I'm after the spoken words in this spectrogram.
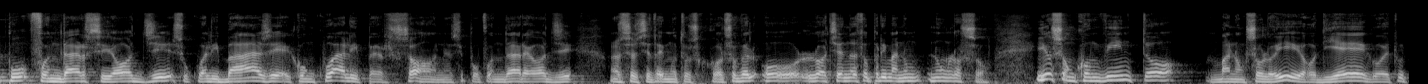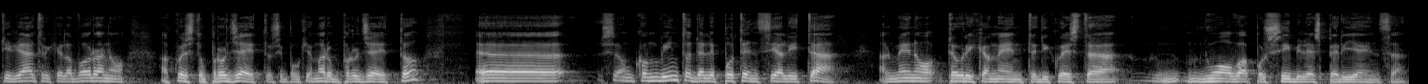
Può fondarsi oggi, su quali basi e con quali persone si può fondare oggi una società di mutuo soccorso? O l'ho accennato prima, non, non lo so. Io sono convinto ma non solo io, Diego e tutti gli altri che lavorano a questo progetto, si può chiamare un progetto, eh, sono convinto delle potenzialità, almeno teoricamente, di questa nuova possibile esperienza.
